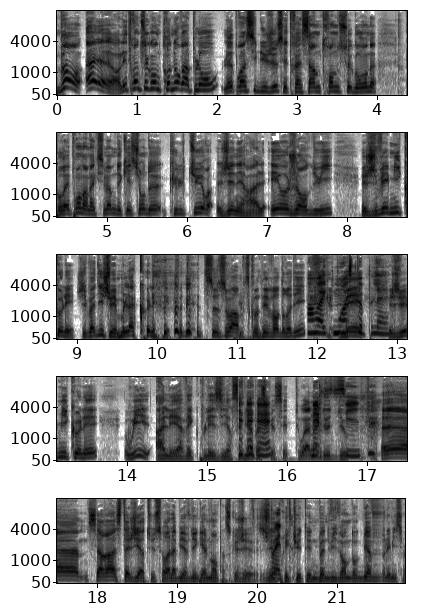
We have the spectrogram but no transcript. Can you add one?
Bon, alors, les 30 secondes chrono, rappelons, le principe du jeu c'est très simple, 30 secondes pour répondre à un maximum de questions de culture générale. Et aujourd'hui, je vais m'y coller. J'ai pas dit je vais me la coller, peut-être ce soir parce qu'on est vendredi. Ah, avec moi, s'il te plaît. Je vais m'y coller. Oui, allez, avec plaisir. C'est bien parce que c'est toi, ma doudou. Euh, Sarah, stagiaire, tu seras la bienvenue également parce que j'ai appris que tu étais une bonne vivante, donc bienvenue dans l'émission.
